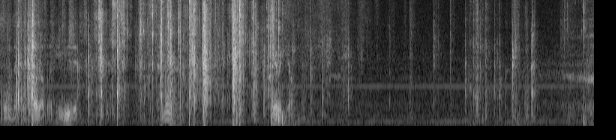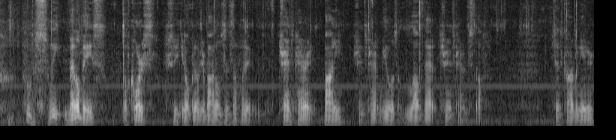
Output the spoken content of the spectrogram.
I want to mess this part up, I can use it. Come on. There we go. Oh, sweet. Metal base, of course, so you can open up your bottles and stuff with it. Transparent body, transparent wheels. I love that transparent stuff. It says carbonator.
